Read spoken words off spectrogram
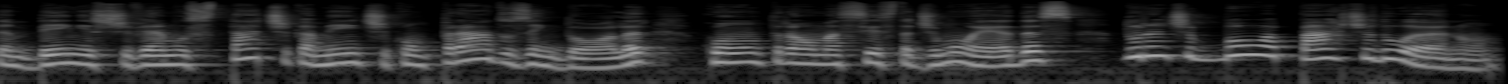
Também estivemos taticamente comprados em dólar contra uma cesta de moedas durante boa parte do ano.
